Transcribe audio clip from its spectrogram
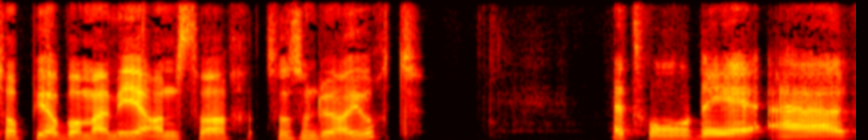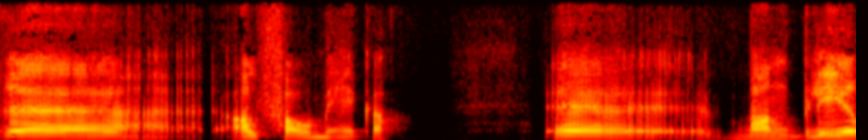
toppjobber med mye ansvar, sånn som du har gjort? Jeg tror det er uh, alfa og omega. Uh, man blir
